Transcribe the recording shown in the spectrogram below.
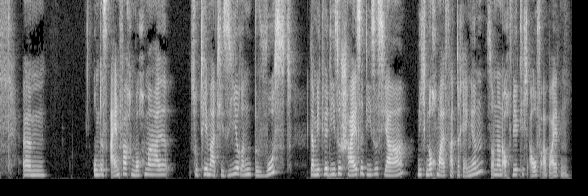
ähm, um das einfach nochmal zu thematisieren, bewusst, damit wir diese Scheiße dieses Jahr nicht nochmal verdrängen, sondern auch wirklich aufarbeiten.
